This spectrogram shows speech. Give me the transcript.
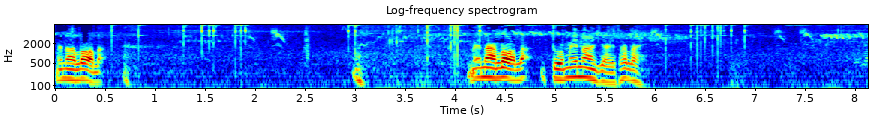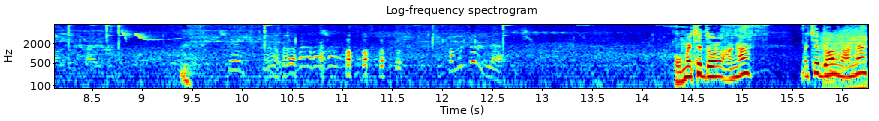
ไม่น่ารอดละไม่น่ารอดละ ตัวไม่น่าใหญ่เท่าไหร่เขาไม่ขึ้นแหละผมไม่ใช่โดนหลังนะไม่ใช่โดนหลังนะ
